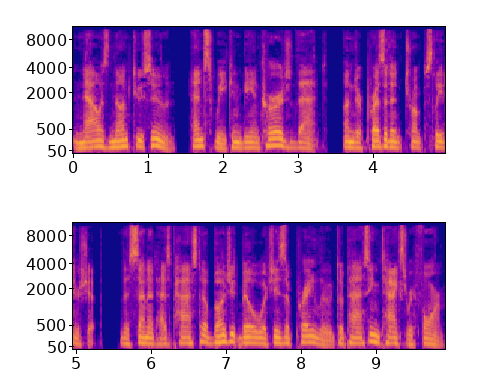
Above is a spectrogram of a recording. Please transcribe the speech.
Now is none too soon, hence we can be encouraged that, under President Trump's leadership, the Senate has passed a budget bill which is a prelude to passing tax reform.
